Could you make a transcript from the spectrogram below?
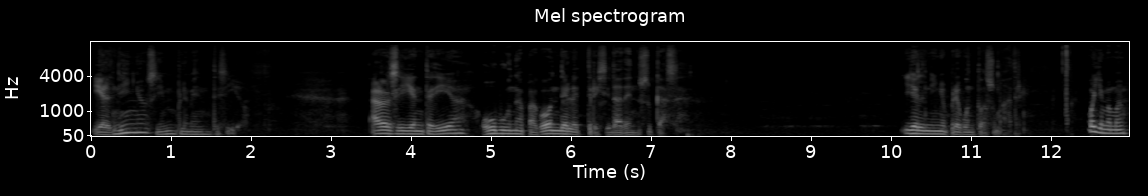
Y el niño simplemente siguió. Al siguiente día hubo un apagón de electricidad en su casa. Y el niño preguntó a su madre, Oye mamá,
